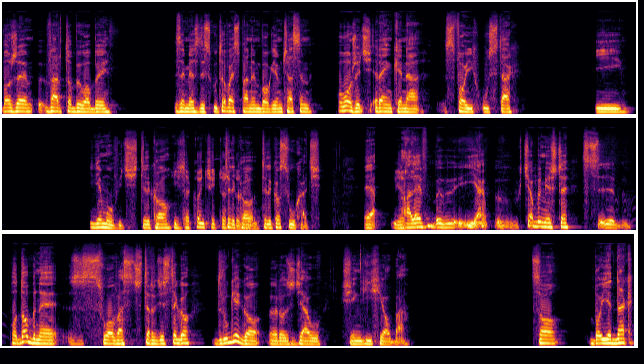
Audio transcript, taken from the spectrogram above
Może warto byłoby zamiast dyskutować z Panem Bogiem, czasem położyć rękę na swoich ustach i, i nie mówić, tylko, I zakończyć to tylko, studium. tylko słuchać. Ja- Jeszcze- Ale ja chciałbym jeszcze podobne słowa z 42 rozdziału Księgi Hioba. Co, bo jednak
